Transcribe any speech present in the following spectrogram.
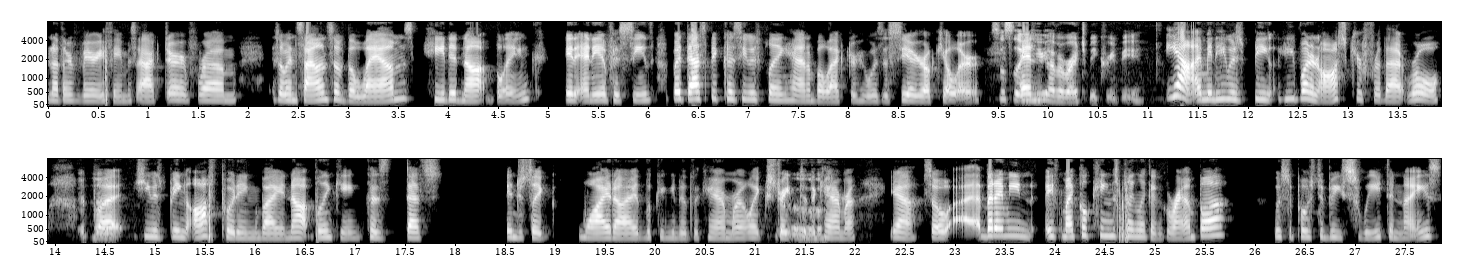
another very famous actor from so in Silence of the Lambs, he did not blink in any of his scenes, but that's because he was playing Hannibal Lecter, who was a serial killer. So it's like and- you have a right to be creepy. Yeah, I mean, he was being he won an Oscar for that role, Uh-huh. but he was being off-putting by not blinking because that's in just like wide-eyed looking into the camera, like straight into the camera. Yeah. So, uh, but I mean, if Michael Caine's playing like a grandpa who's supposed to be sweet and nice,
